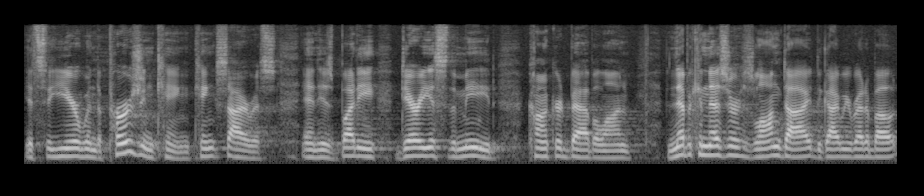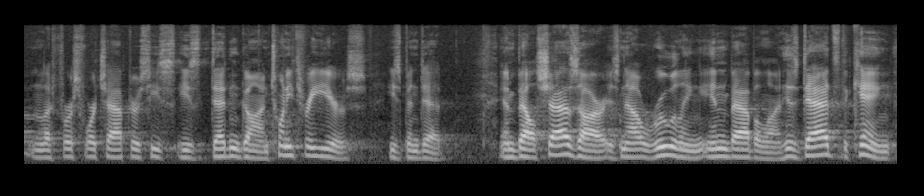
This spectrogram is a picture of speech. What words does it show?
It's the year when the Persian king, King Cyrus, and his buddy Darius the Mede conquered Babylon. Nebuchadnezzar has long died, the guy we read about in the first four chapters. He's, he's dead and gone. 23 years he's been dead. And Belshazzar is now ruling in Babylon. His dad's the king,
